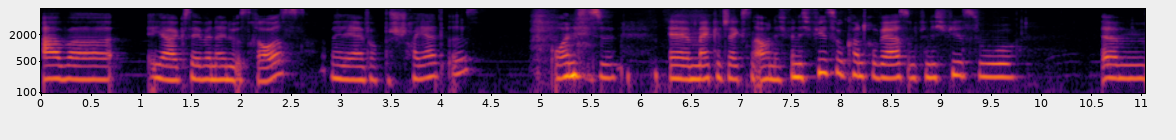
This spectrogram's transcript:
aber ja, Xavier Naidoo ist raus, weil er einfach bescheuert ist. Und äh, Michael Jackson auch nicht. Finde ich viel zu kontrovers und finde ich viel zu ähm,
